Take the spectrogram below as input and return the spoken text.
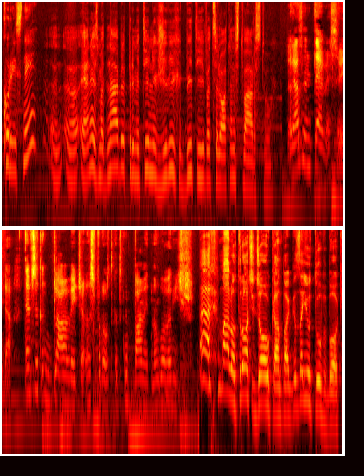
Koristni? eh, ena izmed najbolj primitivnih živih bitij v celotnem stvarstvu. Razen tebe, seveda. Tebi se kot glava večja razprost, kot tako pametno govoriš. Ah, malo otroči joke, ampak za YouTube bo ok.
